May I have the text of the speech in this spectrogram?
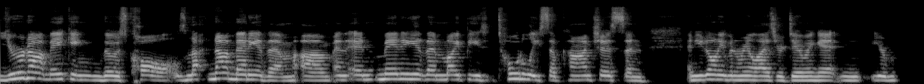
you're not making those calls not not many of them um, and and many of them might be totally subconscious and and you don't even realize you're doing it and you're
